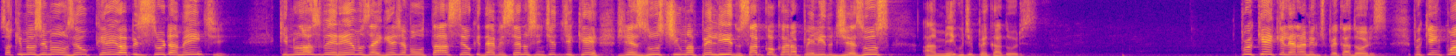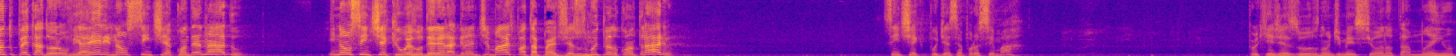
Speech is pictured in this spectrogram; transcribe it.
Só que, meus irmãos, eu creio absurdamente que nós veremos a igreja voltar a ser o que deve ser, no sentido de que Jesus tinha um apelido. Sabe qual era o apelido de Jesus? Amigo de pecadores. Por que, que ele era amigo de pecadores? Porque enquanto o pecador ouvia ele, não se sentia condenado. E não sentia que o erro dele era grande demais para estar perto de Jesus, muito pelo contrário. Sentia que podia se aproximar. Porque Jesus não dimensiona o tamanho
